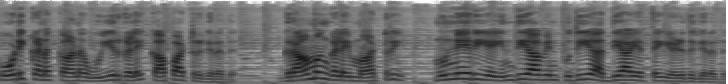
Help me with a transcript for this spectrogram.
கோடிக்கணக்கான உயிர்களை காப்பாற்றுகிறது. கிராமங்களை மாற்றி முன்னேறிய இந்தியாவின் புதிய அத்தியாயத்தை எழுதுகிறது.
